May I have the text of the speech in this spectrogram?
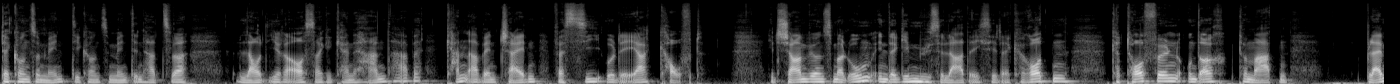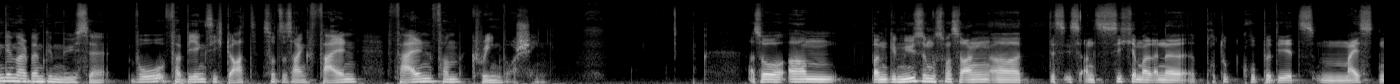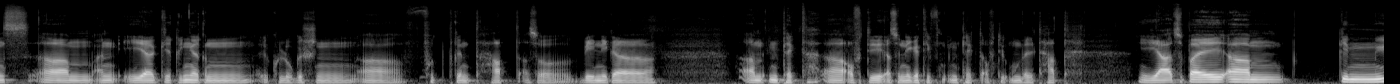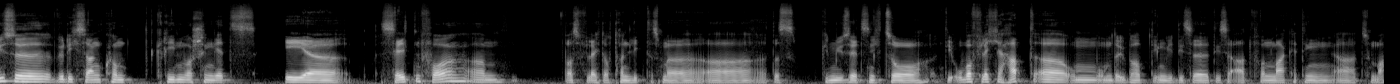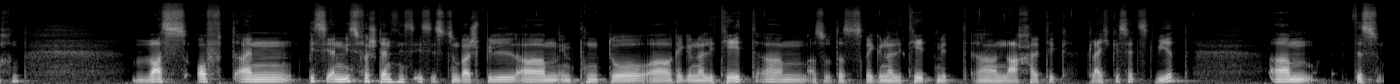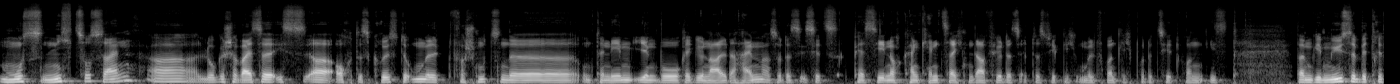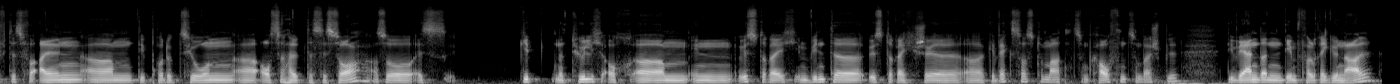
Der Konsument, die Konsumentin hat zwar laut ihrer Aussage keine Handhabe, kann aber entscheiden, was sie oder er kauft. Jetzt schauen wir uns mal um in der Gemüselade. Ich sehe da Karotten, Kartoffeln und auch Tomaten. Bleiben wir mal beim Gemüse wo verbirgen sich dort sozusagen Fallen, Fallen vom Greenwashing? Also ähm, beim Gemüse muss man sagen, äh, das ist an sich ja mal eine Produktgruppe, die jetzt meistens ähm, einen eher geringeren ökologischen äh, Footprint hat, also weniger ähm, Impact äh, auf die, also negativen Impact auf die Umwelt hat. Ja, also bei ähm, Gemüse würde ich sagen, kommt Greenwashing jetzt eher selten vor, ähm, was vielleicht auch daran liegt, dass man äh, das Gemüse jetzt nicht so die Oberfläche hat, äh, um, um da überhaupt irgendwie diese, diese Art von Marketing äh, zu machen. Was oft ein bisschen ein Missverständnis ist, ist zum Beispiel ähm, im Punkto äh, Regionalität, ähm, also dass Regionalität mit äh, nachhaltig gleichgesetzt wird. Ähm, das muss nicht so sein. Äh, logischerweise ist äh, auch das größte umweltverschmutzende Unternehmen irgendwo regional daheim. Also das ist jetzt per se noch kein Kennzeichen dafür, dass etwas wirklich umweltfreundlich produziert worden ist. Beim Gemüse betrifft es vor allem ähm, die Produktion äh, außerhalb der Saison. Also es gibt natürlich auch ähm, in Österreich im Winter österreichische äh, Gewächshaustomaten zum Kaufen zum Beispiel. Die wären dann in dem Fall regional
